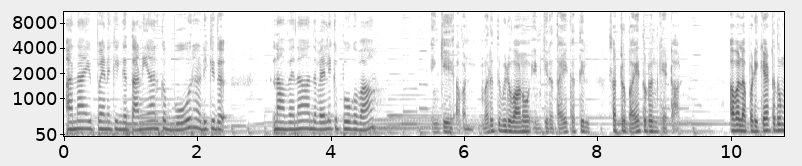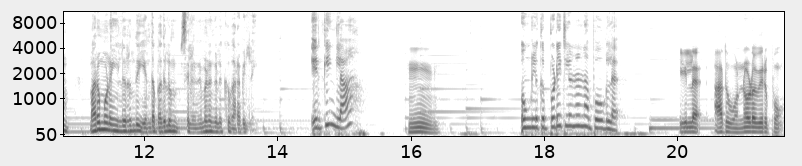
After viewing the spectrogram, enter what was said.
ஆனா இப்போ எனக்கு இங்க தனியா இருக்க போர் அடிக்குது. நான் வேணா அந்த வேலைக்கு போகவா? எங்கே அவன் மறுத்து விடுவானோ என்கிற தயக்கத்தில் சற்று பயத்துடன் கேட்டாள். அவள் அப்படி கேட்டதும் மறுமுனையிலிருந்து எந்த பதிலும் சில நிமிடங்களுக்கு வரவில்லை. இருக்கீங்களா? ம். உங்களுக்கு பிடிக்கலன்னா நான் போகல. இல்லை அது உன்னோட விருப்பம்.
